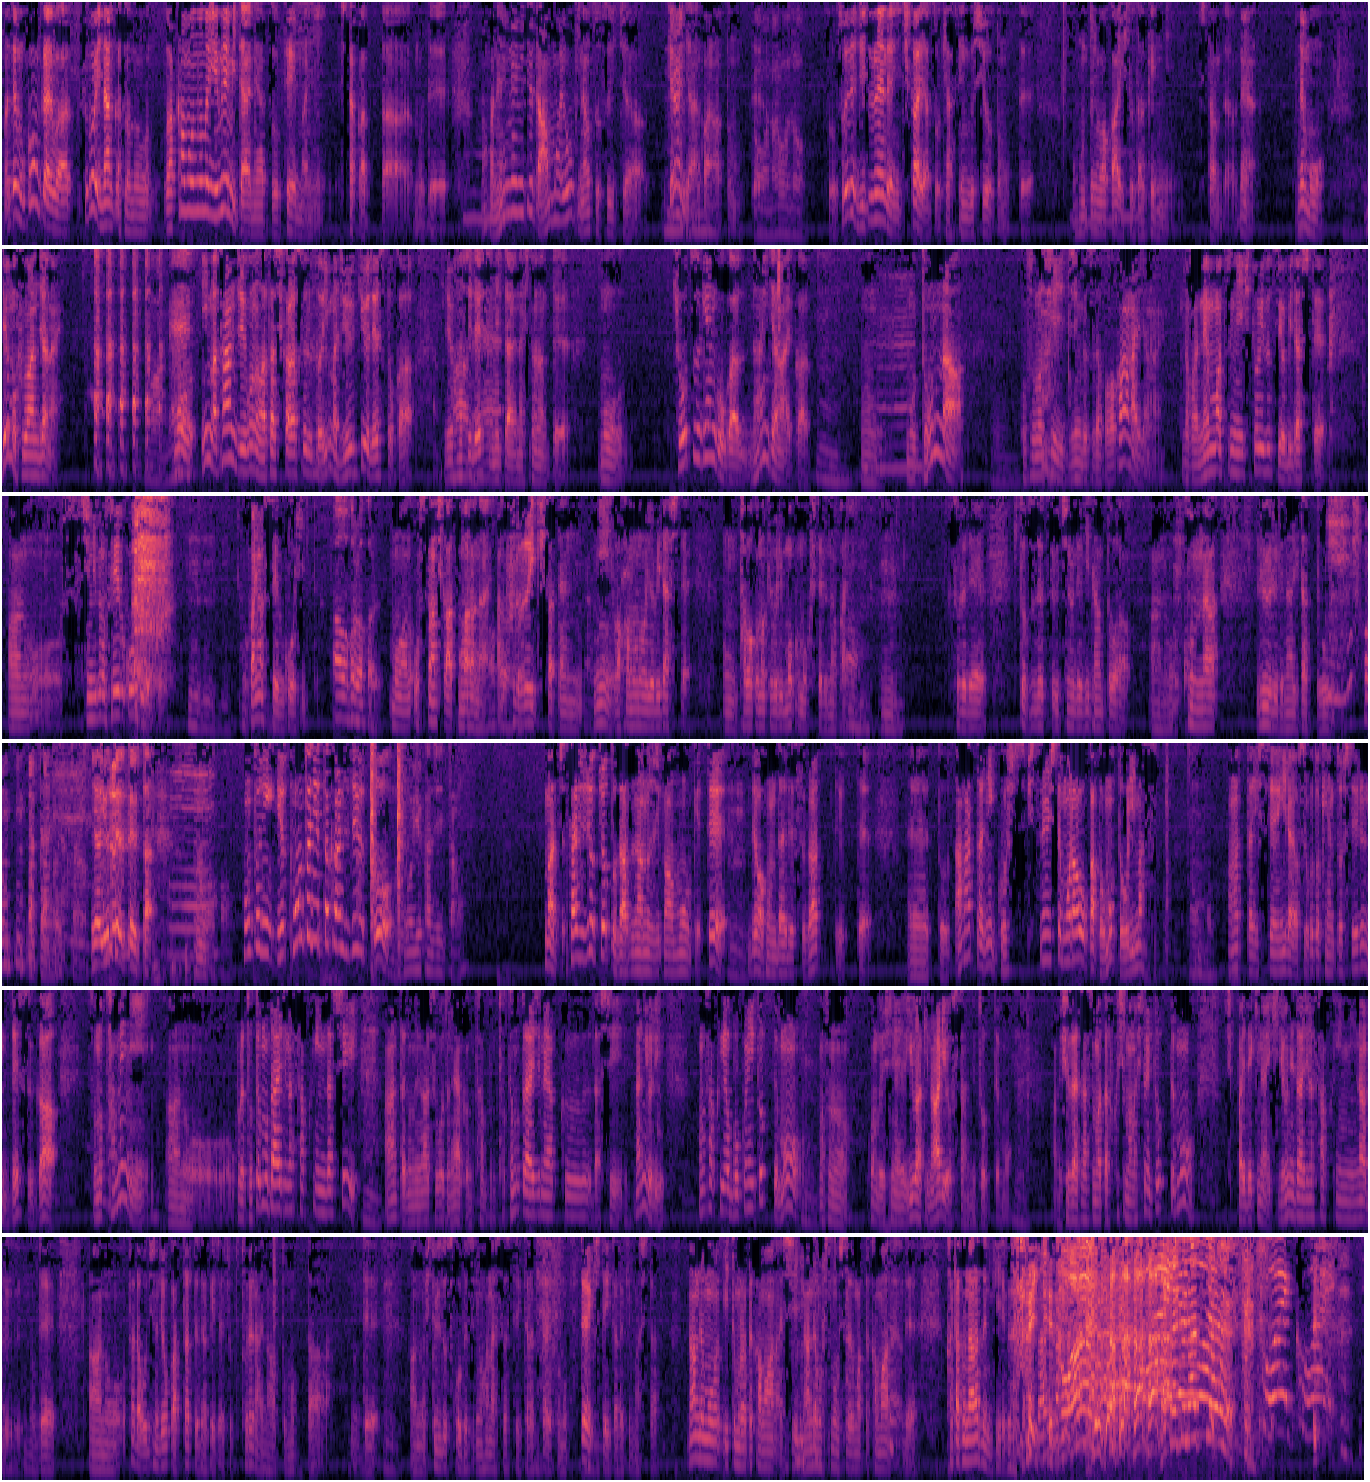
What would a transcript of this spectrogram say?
まあでも今回はすごいなんかその若者の夢みたいなやつをテーマにしたかったので、なんか年齢についてあんまり大きな嘘ついちゃいけないんじゃないかなと思って、なるほど。そうそれで実年齢に近いやつをキャスティングしようと思って本当に若い人だけにしたんだよね。でもでも不安じゃない？もう今35の私からすると今19ですとか18ですみたいな人なんてもう共通言語がないんじゃないか、うん。うん、もうどんな恐ろしい人物だかわからないじゃない。だから年末に一人ずつ呼び出してあの新宿の西武コーヒーですうんうんわかります？西武コーヒーって。あわかるわかる。もうあのおっさんしか集まらない。ああの古い喫茶店に若者を呼び出してうんタバコの煙もくもくしてる中に、うん、それで一つずつうちの劇団とはあのこんなルールで成り立っておる。みたいな。いや言った言った言った、うん、本当に言本当に言った感じで言うと、どういう感じで言ったの？まあ、最初ちょっと雑談の時間を設けて、うん。では本題ですがって言って、えーっとあなたにご出演してもらおうかと思っております。あなたに出演依頼をすることを検討しているんですがそのためにあのこれとても大事な作品だし、あなたにお願いすることの役も多分とても大事な役だし何よりこの作品は僕にとっても、まあ、その今度一緒にやるいわきの有吉さんにとっても、あの取材させてもらった福島の人にとっても失敗できない非常に大事な作品になるのであのただオーディションでよかったってだけじゃちょっと取れないなと思ったので、あの一人ずつ個別にお話しさせていただきたいと思って来ていただきました。何でも言ってもらって構わないし、何でも質問してもらって構わないので、硬くならずに聞いてくださいって。怖い硬くなっちゃう怖い怖い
